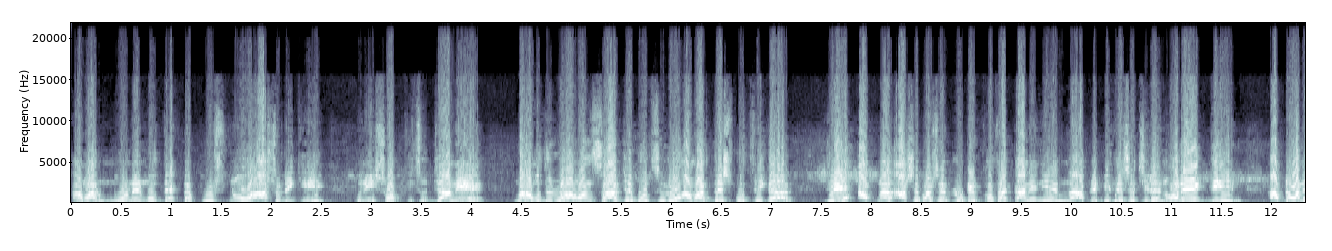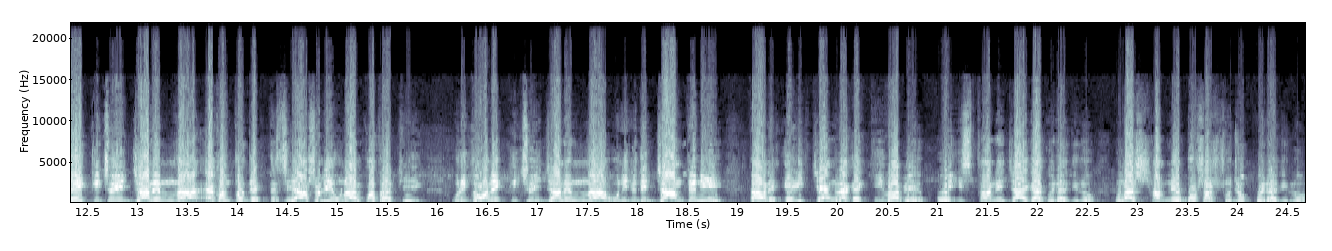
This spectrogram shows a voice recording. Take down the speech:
আমার মনের মধ্যে একটা প্রশ্ন, আসলে কি? উনি সবকিছু জানে। মাহমুদুর রহমান স্যার যে বলছিল, আমার দেশ পত্রিকার, যে আপনার আশেপাশের লোকের কথা কানে নিয়েন না। আপনি বিদেশে ছিলেন অনেক দিন। আপনি অনেক কিছুই জানেন না। এখন তো দেখতেছি, আসলেই উনার কথা ঠিক। উনি তো অনেক কিছুই জানেন না। উনি যদি জানতেনই, তাহলে এই চ্যাংরাকে কীভাবে ওই স্থানে জায়গা কইরা দিল? উনার সামনে বসার সুযোগ কইরা দিল।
